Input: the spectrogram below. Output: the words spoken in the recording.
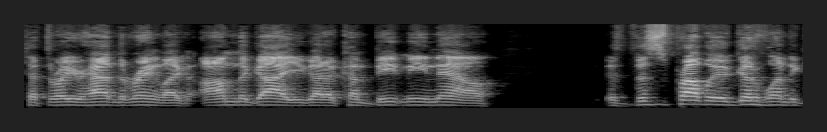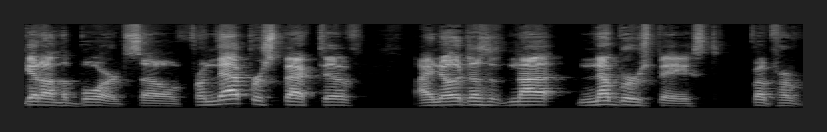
to throw your hat in the ring, like I'm the guy, you got to come beat me now. This is probably a good one to get on the board. So from that perspective, I know it doesn't not numbers based, but from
